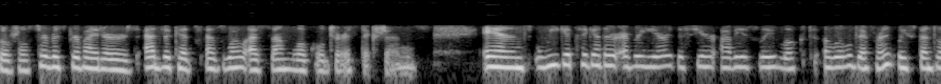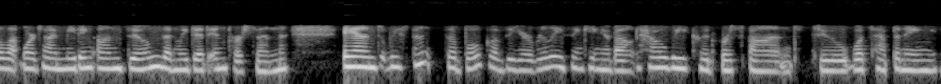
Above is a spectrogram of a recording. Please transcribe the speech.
social service providers, advocates, as well as some local jurisdictions. And we get together every year. This year obviously looked a little different. We spent a lot more time meeting on Zoom than we did in person. And we spent the bulk of the year really thinking about how we could respond to what's happening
